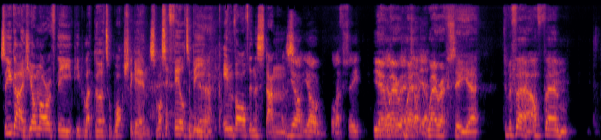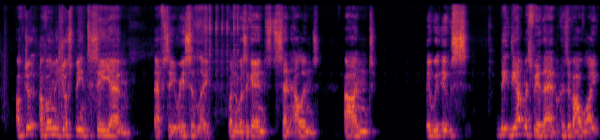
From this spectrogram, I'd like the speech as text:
so you guys, you're more of the people that go to watch the games. So what's it feel to be Yeah. involved in the stands? you're, you're Hull FC. Yeah, Yeah, where we're- where, yeah. where FC. Yeah. To be fair, I've um, I've just I've only just been to see um, FC recently when there was against St Helens, and it was it was the the atmosphere there because of how like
